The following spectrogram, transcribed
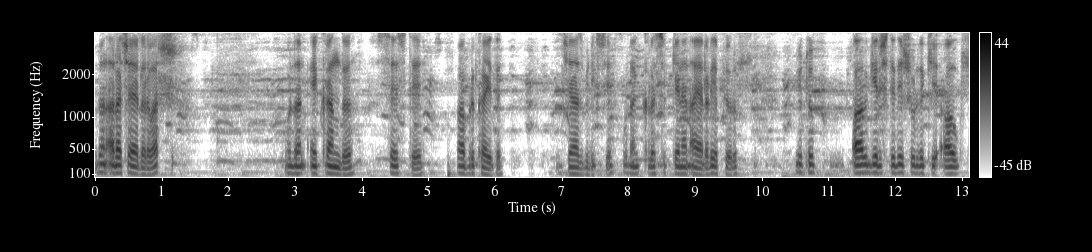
Buradan araç ayarları var. Buradan ekrandı, sesti, fabrikaydı, cihaz bilgisi. Buradan klasik genel ayarları yapıyoruz. YouTube av girişte de şuradaki aux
